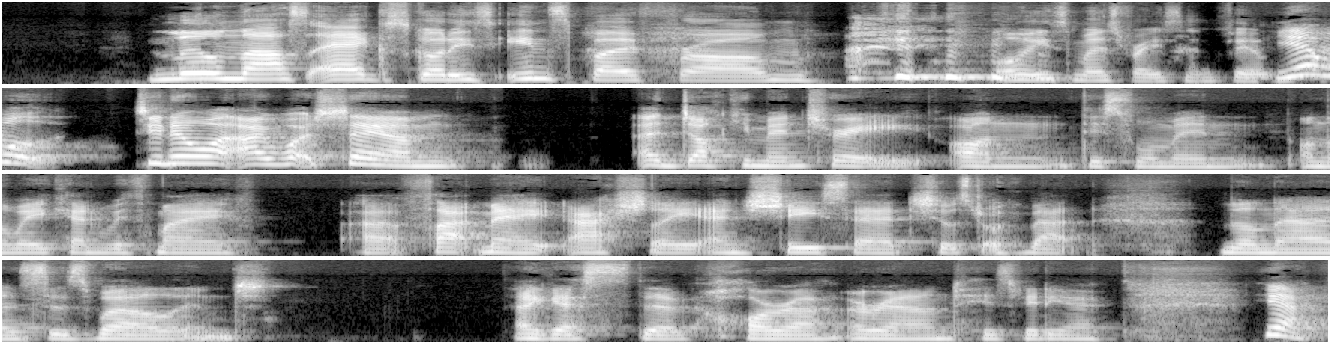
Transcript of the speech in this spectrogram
Lil Nas X got his inspo from, or his most recent film. Yeah, well, do you know what? I watched a um a documentary on this woman on the weekend with my uh, flatmate Ashley, and she said she was talking about Lil Nas as well, and I guess the horror around his video. Yeah,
